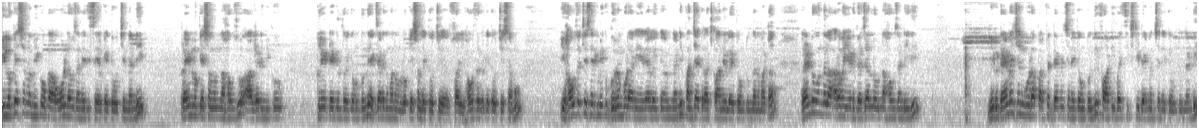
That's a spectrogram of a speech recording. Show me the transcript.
ఈ లొకేషన్లో మీకు ఒక ఓల్డ్ హౌస్ అనేది సేల్కి అయితే వచ్చిందండి. ప్రైమ్ లొకేషన్లో ఉన్న హౌస్ ఆల్రెడీ మీకు క్లియర్ టైటిల్తో అయితే ఉంటుంది. ఎగ్జాక్ట్గా మనం లొకేషన్లో అయితే వచ్చే సారీ హౌస్ దగ్గరికి అయితే వచ్చేసాము. ఈ హౌస్ వచ్చేసరికి మీకు గుర్రంగూడ అనే ఏరియాలో అయితే ఉందండి. పంచాయత్ రాజ్ కాలనీలో అయితే ఉంటుందన్నమాట. రెండు వందల అరవై ఏడు గజాల్లో ఉన్న హౌస్ అండి ఇది. మీకు డైమెన్షన్ కూడా పర్ఫెక్ట్ డైమెన్షన్ అయితే ఉంటుంది. ఫార్టీ బై సిక్స్టీ డైమెన్షన్ అయితే ఉంటుందండి.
